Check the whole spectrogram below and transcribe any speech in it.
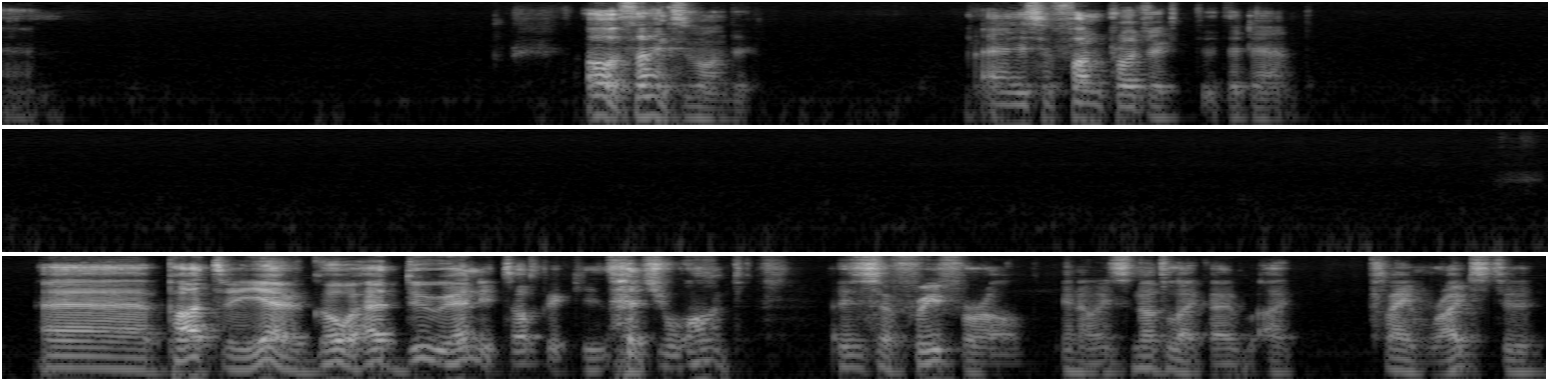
Um, oh, thanks, Wanda. Uh, it's a fun project at the end. Uh, Patri, yeah, go ahead, do any topic that you want. It's a free for all. You know, it's not like I, I claim rights to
